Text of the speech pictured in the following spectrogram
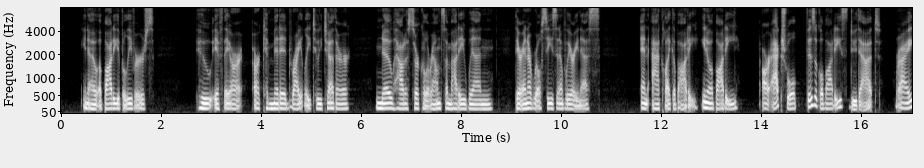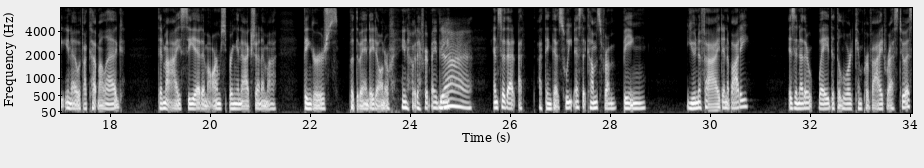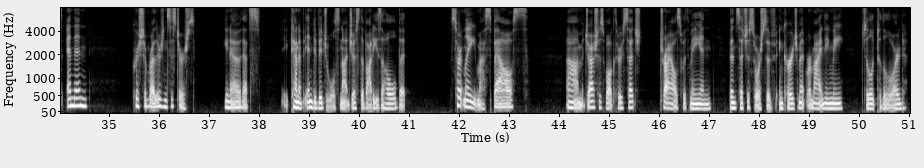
you know, a body of believers who, if they are are committed rightly to each other, know how to circle around somebody when they're in a real season of weariness and act like a body. You know, a body, our actual physical bodies do that, right? You know, if I cut my leg, then my eyes see it and my arms spring in action and my fingers put the band-aid on or you know whatever it may be yeah and so that I, I think that sweetness that comes from being unified in a body is another way that the lord can provide rest to us and then christian brothers and sisters you know that's kind of individuals not just the body as a whole but certainly my spouse um, josh has walked through such trials with me and been such a source of encouragement, reminding me to look to the Lord.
